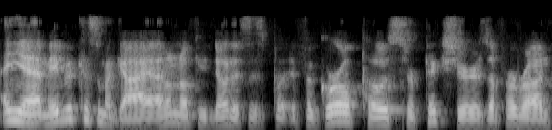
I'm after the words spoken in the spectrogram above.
And yeah, maybe because I'm a guy, I don't know if you noticed this, but if a girl posts her pictures of her run,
